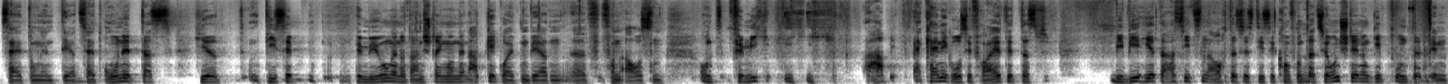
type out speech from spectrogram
Zeitungen derzeit, ohne dass hier diese Bemühungen und Anstrengungen abgegolten werden äh, von außen. Und für mich, ich, ich habe keine große Freude, dass, wie wir hier da sitzen, auch, dass es diese Konfrontationsstellung gibt unter den,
